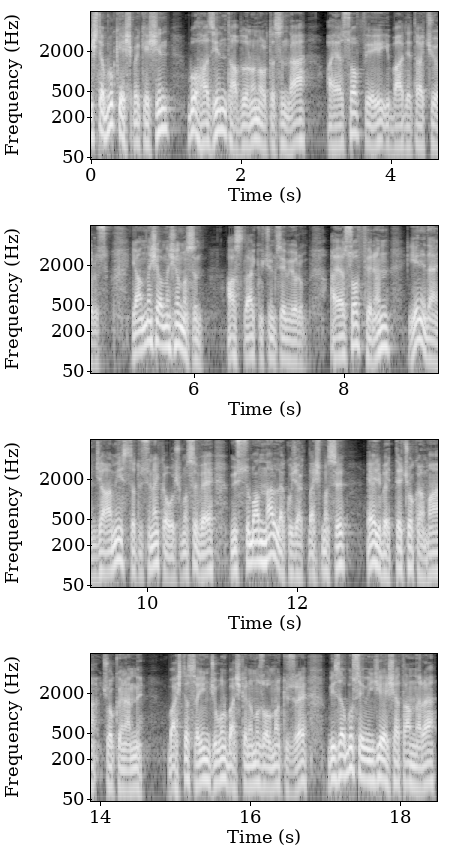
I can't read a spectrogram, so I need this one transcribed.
İşte bu keşmekeşin, bu hazin tablonun ortasında Ayasofya'yı ibadete açıyoruz. Yanlış anlaşılmasın. Asla küçümsemiyorum. Ayasofya'nın yeniden cami statüsüne kavuşması ve Müslümanlarla kucaklaşması elbette çok ama çok önemli. Başta Sayın Cumhurbaşkanımız olmak üzere bize bu sevinci yaşatanlara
